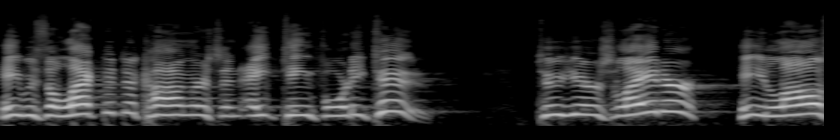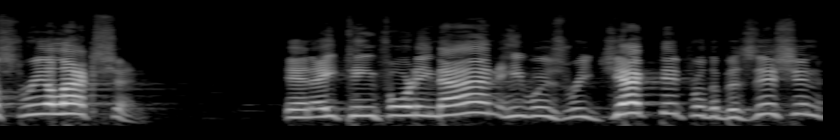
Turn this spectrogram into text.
he was elected to Congress in 1842. Two years later, he lost reelection. In 1849, he was rejected for the position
